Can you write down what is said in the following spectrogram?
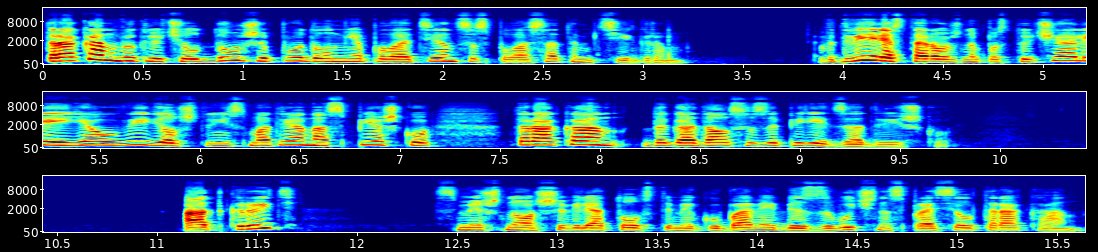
Таракан выключил душ и подал мне полотенце с полосатым тигром. В дверь осторожно постучали, и я увидел, что, несмотря на спешку, таракан догадался запереть задвижку. «Открыть?» — смешно шевеля толстыми губами, беззвучно спросил таракан.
